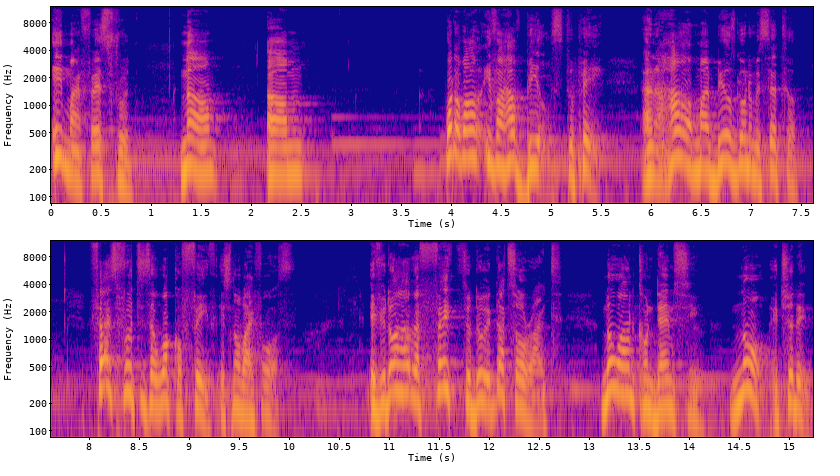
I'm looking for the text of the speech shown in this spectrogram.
in my first fruit. Now, um, what about if I have bills to pay? And how are my bills going to be settled? First fruit is a work of faith. It's not by force. If you don't have the faith to do it, that's all right. No one condemns you. No, it shouldn't.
